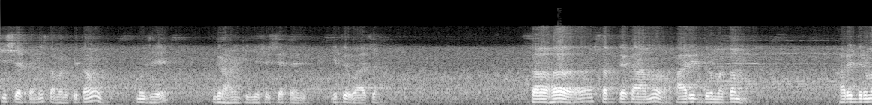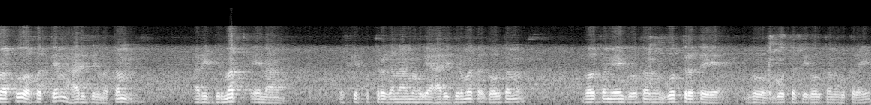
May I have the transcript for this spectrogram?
शिष्यत्व समर्पित हूँ। मुझे ग्रहण कीजिए शिष्यत्व इत वाच। सह सत्य काम हरिद्रुमतम। हरिद्रुमतु अपत्यम हरिद्रुमतम। हरिद्रुमत ए नाम। उसके पुत्र का नाम हो गया हरिद्रुमत गौतम। गौतम है गौतम गोत्र ते गो, गोत्र से गौतम गोत्र है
